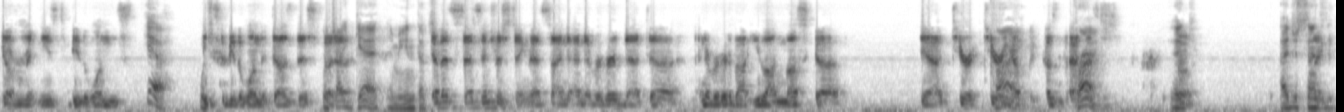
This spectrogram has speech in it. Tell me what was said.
government needs to be the ones yeah, which needs to be the one that does this. which But I uh, get. I mean, that's yeah, that's that's interesting. That's I, I never heard that. Uh, I never heard about Elon Musk. Uh, yeah, tear, tearing up because of that. That's- it, Huh. I just sent. Like-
